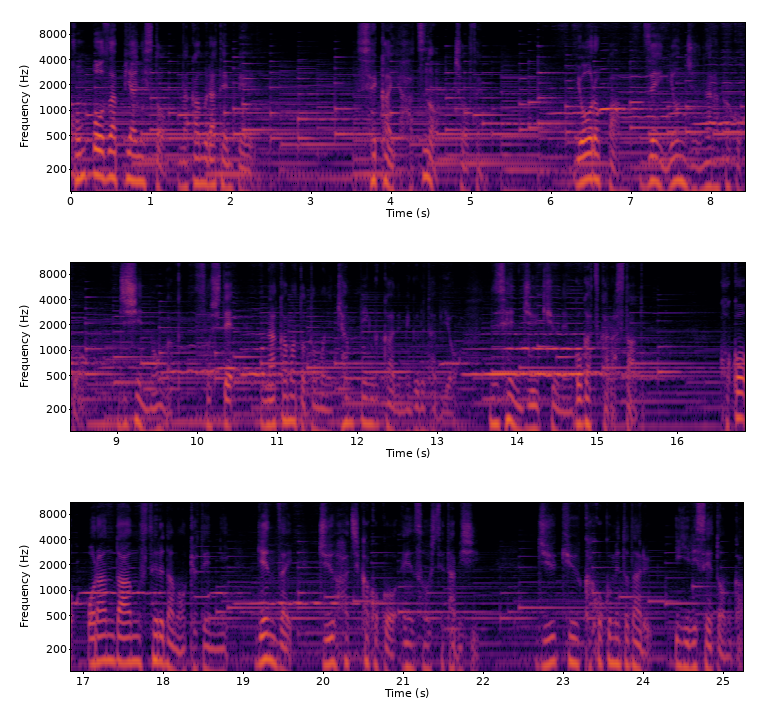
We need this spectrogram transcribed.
コンポーザピアニスト中村天平。世界初の挑戦。ヨーロッパ全47カ国を自身の音楽そして仲間と共にキャンピングカーで巡る旅を2019年5月からスタート。ここオランダ・アムステルダムを拠点に現在18カ国を演奏して旅し19カ国目となるイギリスへと向かう。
